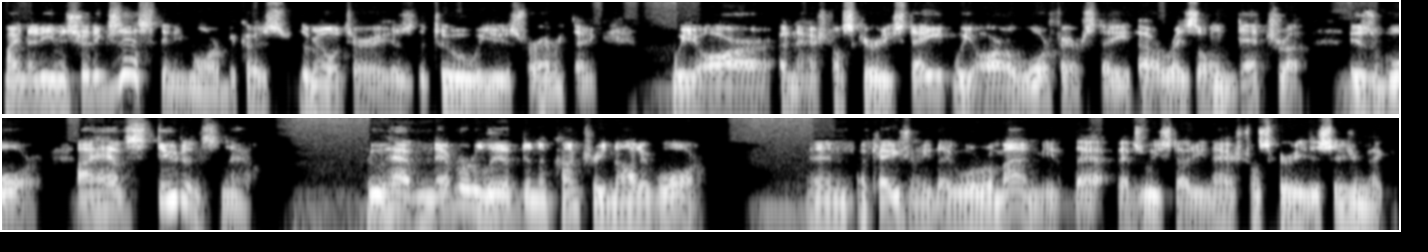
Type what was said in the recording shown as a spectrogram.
might not even should exist anymore because the military is the tool we use for everything. We are a national security state. We are a warfare state. Our raison d'être is war. I have students now who have never lived in a country not at war. And occasionally they will remind me of that as we study national security decision making.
